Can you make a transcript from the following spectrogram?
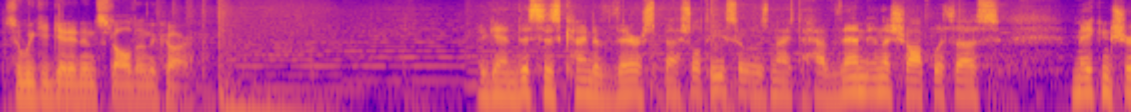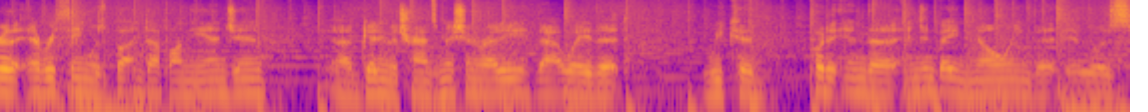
so we could get it installed in the car. Again, this is kind of their specialty, so it was nice to have them in the shop with us, making sure that everything was buttoned up on the engine, uh, getting the transmission ready, that way that we could put it in the engine bay knowing that it was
